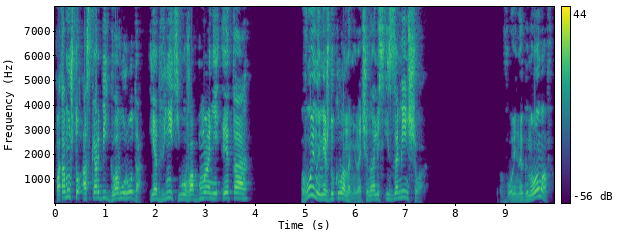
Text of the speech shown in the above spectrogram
Потому что оскорбить главу рода и обвинить его в обмане – это... Войны между кланами начинались из-за меньшего. Войны гномов?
